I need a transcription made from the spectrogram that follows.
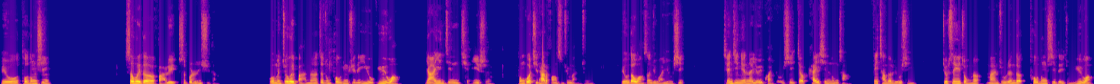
比如偷东西。社会的法律是不允许的，我们就会把呢这种偷进去的欲欲望压抑进潜意识，通过其他的方式去满足，比如到网上去玩游戏。前几年呢有一款游戏叫《开心农场》，非常的流行，就是一种呢满足人的偷东西的一种欲望。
